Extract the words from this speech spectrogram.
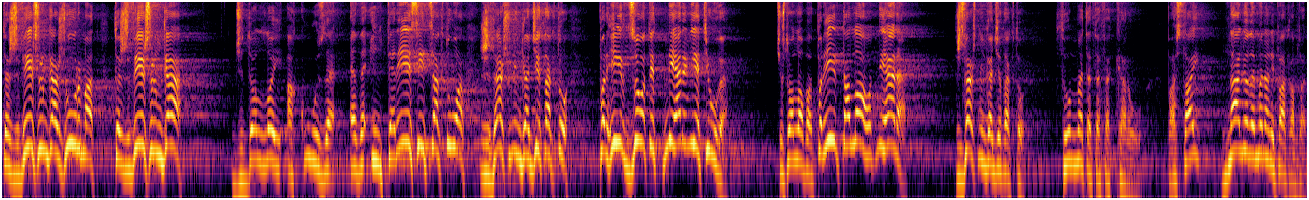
të zhveshur nga zhurmat, të zhveshur nga çdo lloj akuze edhe interesi i caktuar, zhveshnu nga gjitha këto për hir të Zotit një herë në jetë juve. Qështu Allah po, për hir të Allahut një herë. Zhveshnu nga gjitha këto. Thumme tetefekkeru. Pastaj, nalu dhe menoni pak apton.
